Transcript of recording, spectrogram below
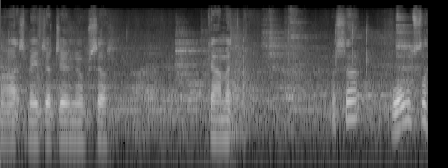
No, that's Major General Sir Garnet. What's that? Wolseley?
